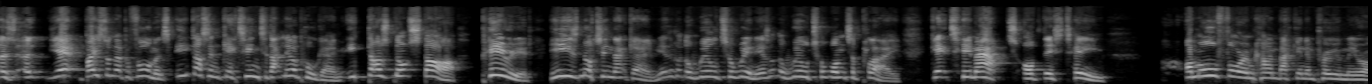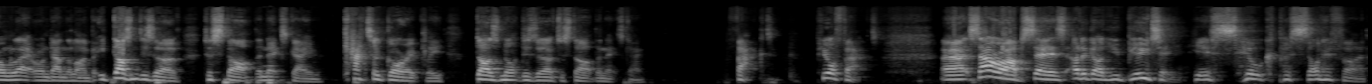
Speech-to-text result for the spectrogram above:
As, uh, yeah, based on that performance, he doesn't get into that Liverpool game. He does not start. Period. He's not in that game. He hasn't got the will to win. He hasn't got the will to want to play. Get him out of this team. I'm all for him coming back in and proving me wrong later on down the line, but he doesn't deserve to start the next game. Categorically, does not deserve to start the next game. Fact. Pure fact. Uh, says, Ødegaard, you beauty. He is silk personified.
